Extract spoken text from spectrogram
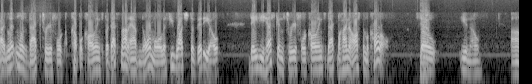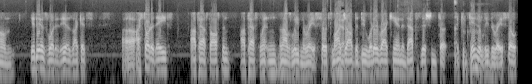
I Lynton was back three or four couple car lengths, but that's not abnormal. If you watch the video, Davey Heskin's three or four car lengths back behind Austin McCarl. So, you know, um, it is what it is. Like it's, uh, I started eighth. I passed Austin. I passed Lynton, and I was leading the race. So it's my Yeah. job to do whatever I can in that position to, to continue to lead the race. So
